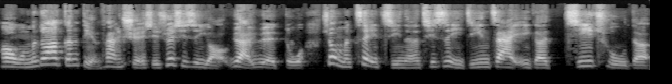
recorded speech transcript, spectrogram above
哦，我们都要跟典范学习，所以其实有越来越多。所以，我们这一集呢，其实已经在一个基础的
